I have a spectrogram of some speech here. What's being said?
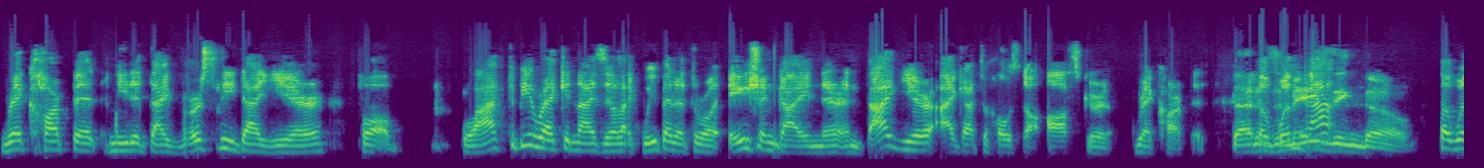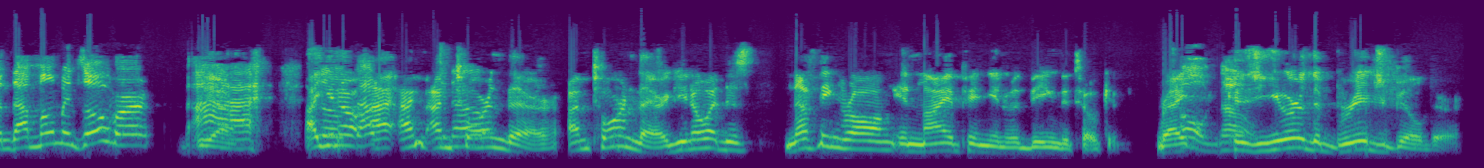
red carpet needed diversity that year for black to be recognized. They're like, we better throw an Asian guy in there. And that year, I got to host the Oscar red carpet. That is amazing, that, though. But when that moment's over, yeah, ah, so you know, I, am I'm, I'm know, torn there. I'm torn there. You know what? There's nothing wrong, in my opinion, with being the token, right? Because oh, no. you're the bridge builder.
